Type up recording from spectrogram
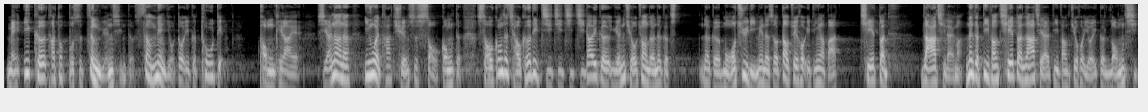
每一颗它都不是正圆形的，上面有都一个凸点，捧起来。喜安娜呢，因为它全是手工的，手工的巧克力挤挤挤挤到一个圆球状的那个那个模具里面的时候，到最后一定要把它切断拉起来嘛。那个地方切断拉起来的地方，就会有一个隆起，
